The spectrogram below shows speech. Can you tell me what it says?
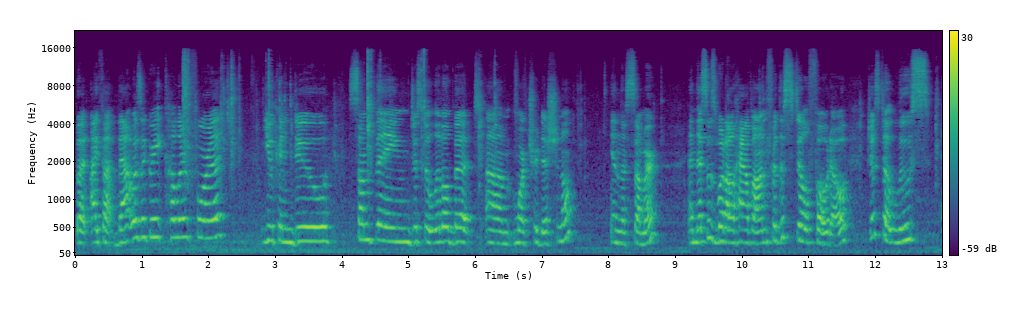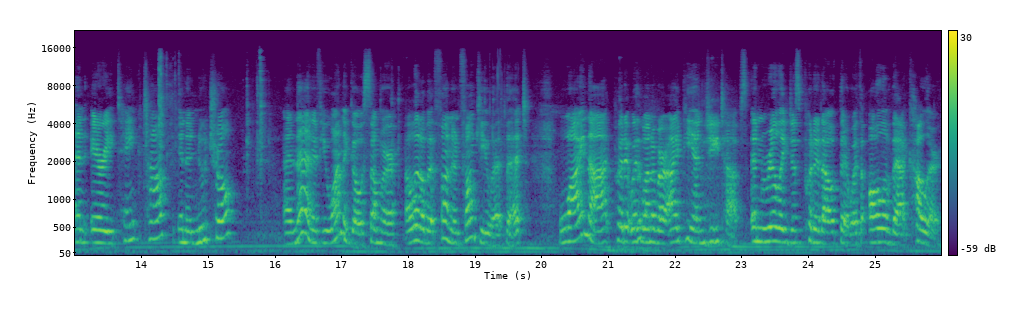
But I thought that was a great color for it. You can do something just a little bit um, more traditional in the summer. And this is what I'll have on for the still photo. Just a loose and airy tank top in a neutral. And then if you want to go somewhere a little bit fun and funky with it, why not put it with one of our IPNG tops and really just put it out there with all of that color.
